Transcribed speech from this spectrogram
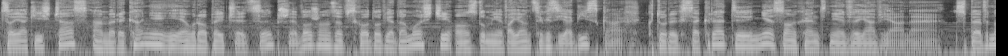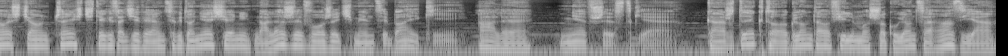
Co jakiś czas Amerykanie i Europejczycy przywożą ze wschodu wiadomości o zdumiewających zjawiskach, których sekrety nie są chętnie wyjawiane. Z pewnością część tych zadziwiających doniesień należy włożyć między bajki, ale nie wszystkie. Każdy, kto oglądał film Szokująca Azja,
